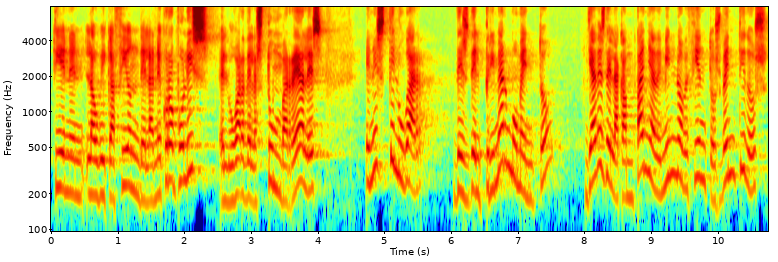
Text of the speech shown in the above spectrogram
tienen la ubicación de la necrópolis, el lugar de las tumbas reales. En este lugar, desde el primer momento, ya desde la campaña de 1922,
